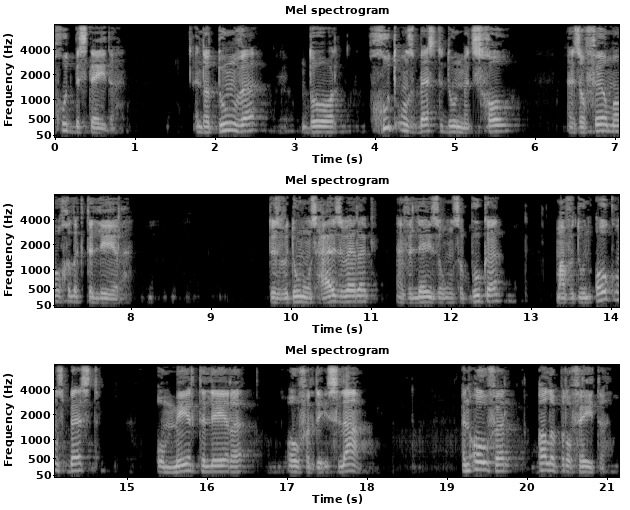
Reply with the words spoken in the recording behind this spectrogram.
goed besteden. En dat doen we door goed ons best te doen met school en zoveel mogelijk te leren. Dus we doen ons huiswerk en we lezen onze boeken, maar we doen ook ons best om meer te leren over de islam en over alle profeten.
